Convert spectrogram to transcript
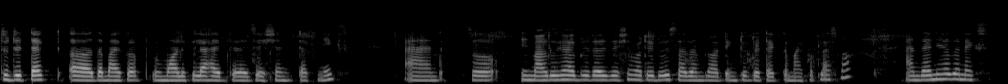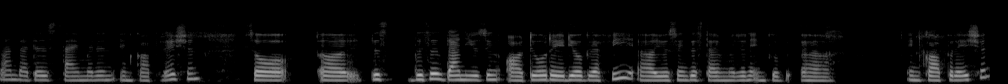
to detect uh, the micro molecular hybridization techniques. And so in molecular hybridization what you do is southern blotting to detect the mycoplasma. And then you have the next one that is thymidine incorporation. So uh, this this is done using autoradiography uh, using this thymidine uh, incorporation.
